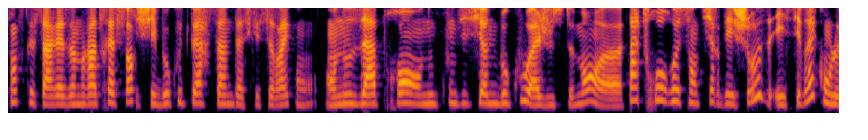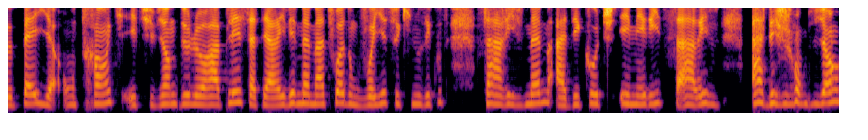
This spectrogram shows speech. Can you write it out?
Je pense que ça résonnera très fort chez beaucoup de personnes parce que c'est vrai qu'on nous apprend, on nous conditionne beaucoup à justement euh, pas trop ressentir des choses et c'est vrai qu'on le paye, on trinque et tu viens de le rappeler, ça t'est arrivé même à toi. Donc vous voyez ceux qui nous écoutent, ça arrive même à des coachs émérites, ça arrive à des gens bien.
